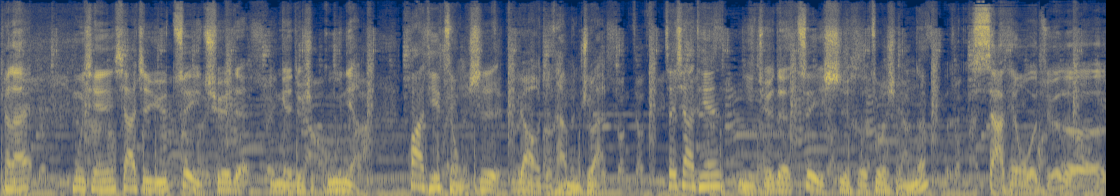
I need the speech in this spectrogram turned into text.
看来目前夏之鱼最缺的应该就是姑娘，话题总是绕着他们转。在夏天，你觉得最适合做什么呢？夏天，我觉得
